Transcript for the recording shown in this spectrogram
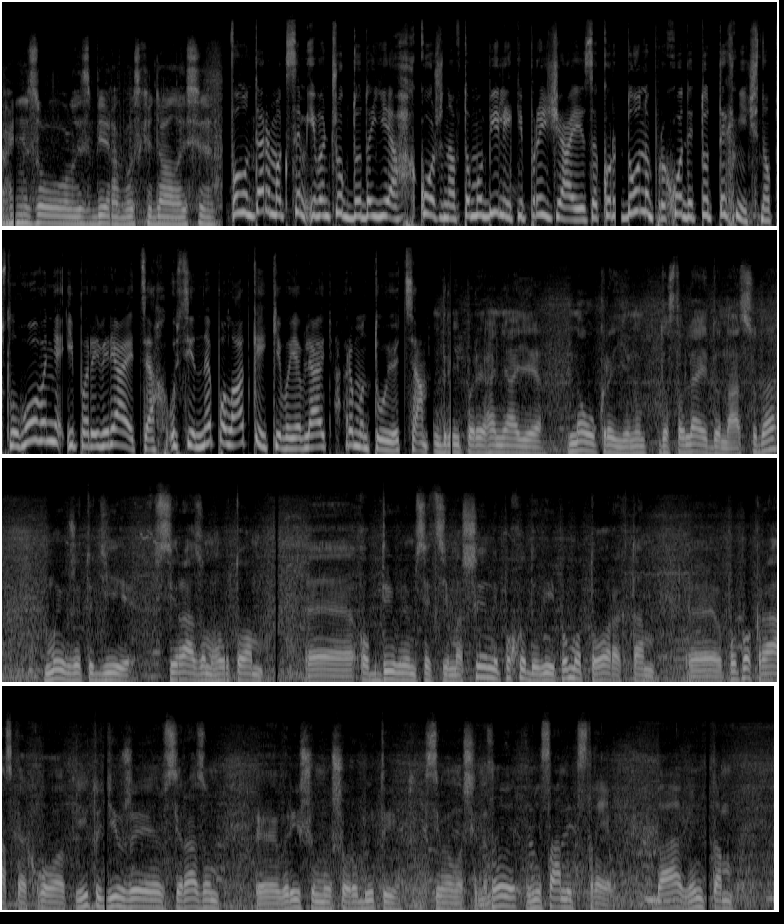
організовували збір або скидалися. Волонтер Максим Іванчук додає, кожен автомобіль, який приїжджає за кордону, проходить тут технічне обслуговування і перевіряється. Усі неполадки, які виявляють, ремонтуються. Андрій переганяє на Україну, доставляє до нас сюди. Ми вже тоді всі разом гуртом е, обдивлюємося ці машини по ходовій, по моторах, там, е, по покрасках. От. І тоді вже всі разом е, вирішуємо, що робити з цими машинами. Це Nissan X-Trail. Да? Він там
